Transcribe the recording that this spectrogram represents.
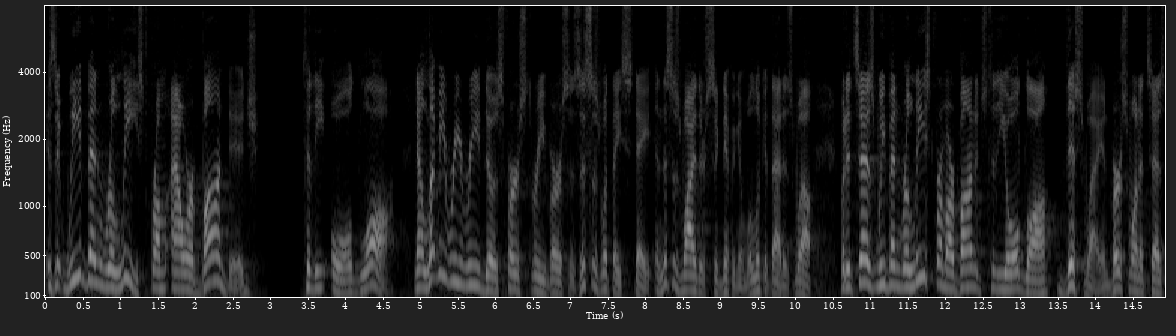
is that we've been released from our bondage to the old law. Now, let me reread those first three verses. This is what they state, and this is why they're significant. We'll look at that as well. But it says, We've been released from our bondage to the old law this way. In verse 1, it says,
